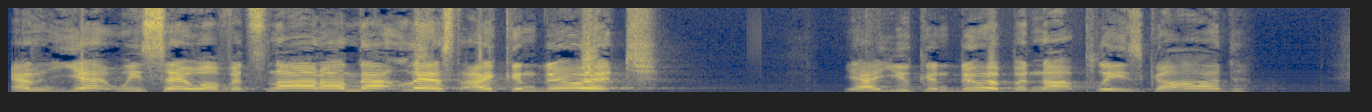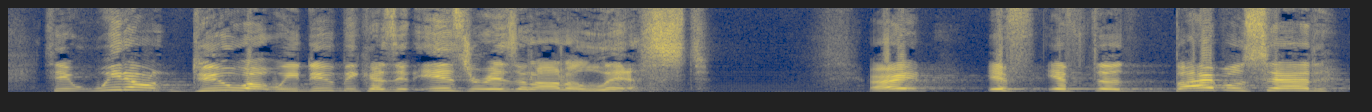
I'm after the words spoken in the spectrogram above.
And yet we say, well, if it's not on that list, I can do it. Yeah, you can do it, but not please God. See, we don't do what we do because it is or isn't on a list. All right? If, if the Bible said,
